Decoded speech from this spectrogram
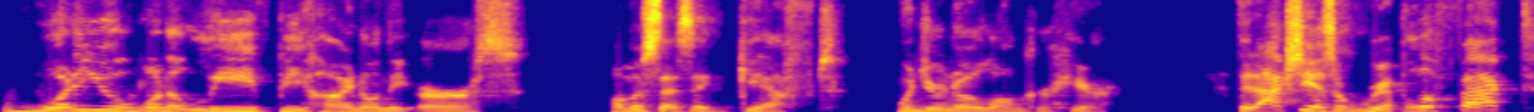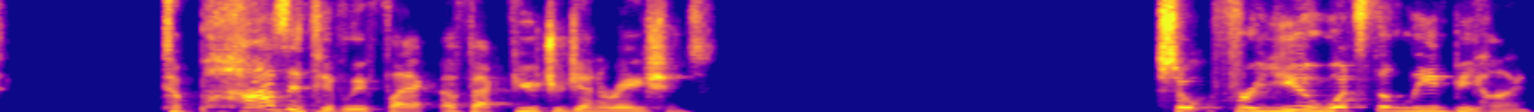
what do you want to leave behind on the earth almost as a gift when you're no longer here that actually has a ripple effect to positively affect, future generations. So for you what's the leave behind?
